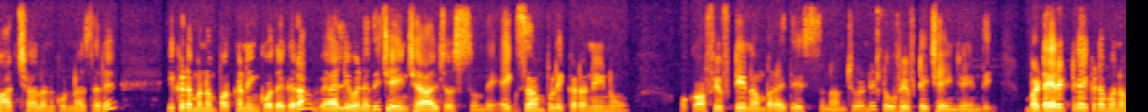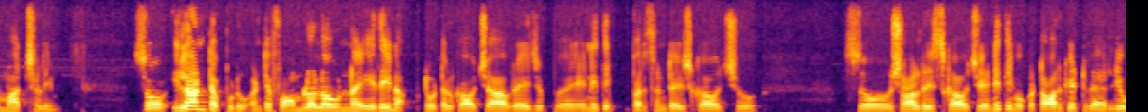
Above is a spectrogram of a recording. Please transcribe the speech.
మార్చాలనుకున్నా సరే ఇక్కడ మనం పక్కన ఇంకో దగ్గర వాల్యూ అనేది చేంజ్ చేయాల్సి వస్తుంది ఎగ్జాంపుల్ ఇక్కడ నేను ఒక ఫిఫ్టీ నెంబర్ అయితే ఇస్తున్నాను. చూడండి 250 చేంజ్ అయింది. బట్ డైరెక్ట్‌గా ఇక్కడ మనం మార్చలేం. సో, ఇలాంటప్పుడు అంటే ఫార్ములాలో ఉన్న ఏదైనా టోటల్ కావచ్చు, యావరేజ్ ఎనీథింగ్ పర్సెంటేజ్ కావచ్చు, సో శాలరీస్ కావచ్చు, ఎనీథింగ్ ఒక టార్గెట్ వాల్యూ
